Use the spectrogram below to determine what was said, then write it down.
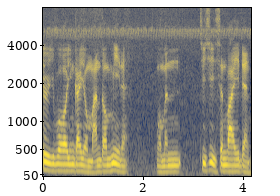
这一窝应该有蛮多蜜的，我们继续深挖一点。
